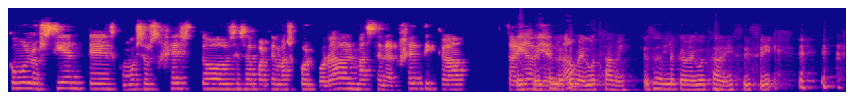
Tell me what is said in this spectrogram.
cómo lo sientes, como esos gestos, esa parte más corporal, más energética? Estaría eso bien, es lo que me gusta a mí, eso es lo que me gusta a mí, sí, sí.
